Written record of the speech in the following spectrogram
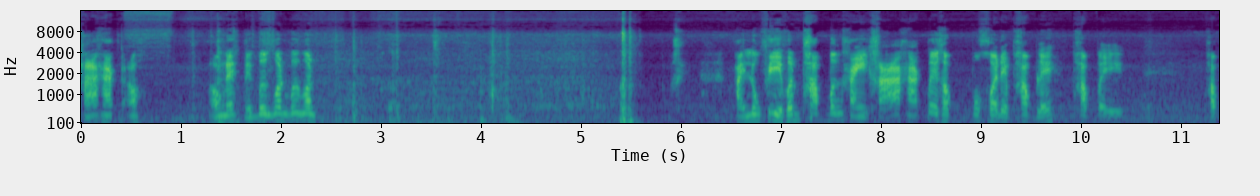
ขาหักเอา เอาเนี่ยไปเบิ้งก่อนเบิ้งก่อนไอ้ลูกพี่เพิ่นพับเบิ้งไห้ขาหักเลยครับบ่ค่อยได้พับเลย พับไป พับ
